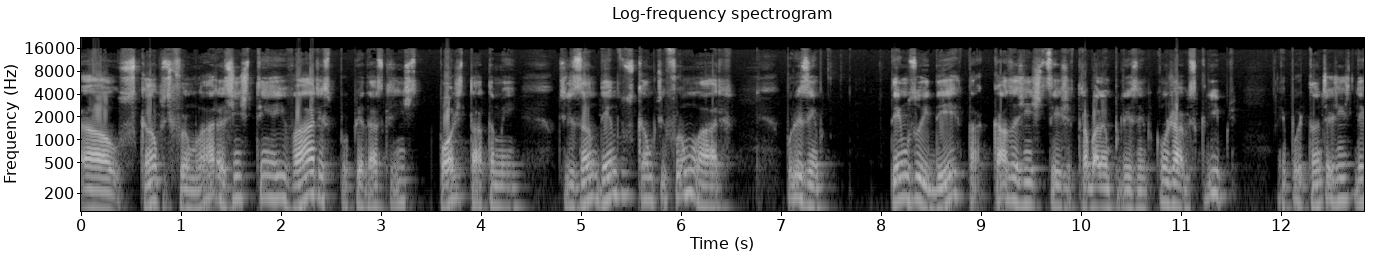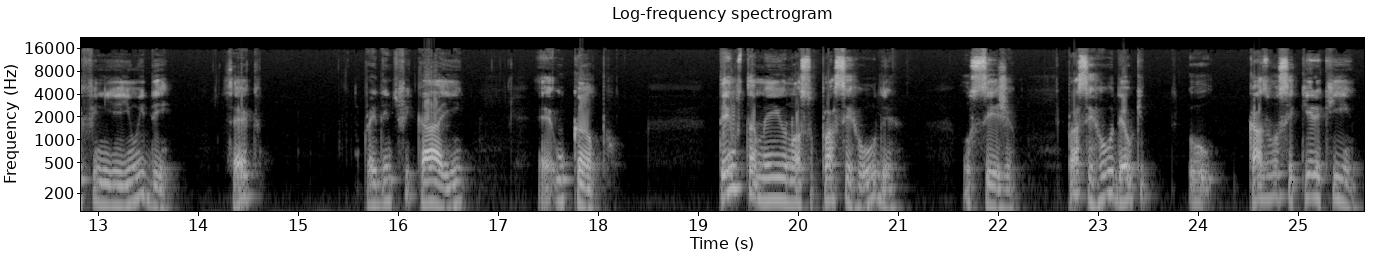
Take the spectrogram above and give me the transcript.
aos campos de formulário, a gente tem aí várias propriedades que a gente pode estar também utilizando dentro dos campos de formulário. Por exemplo, temos o ID, tá? caso a gente esteja trabalhando, por exemplo, com JavaScript, é importante a gente definir aí um ID, certo? Para identificar aí é, o campo. Temos também o nosso placeholder, ou seja, placeholder é o que o, Caso você queira que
